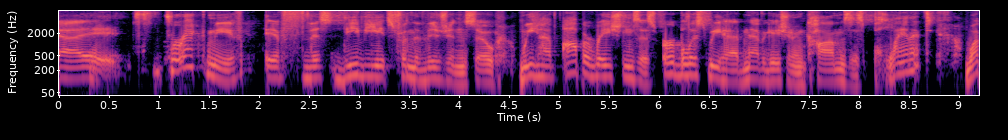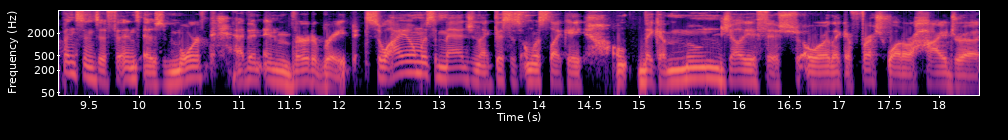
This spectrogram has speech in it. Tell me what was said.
uh, correct me if, if this deviates from the vision. So we have operations as herbalist, we have navigation and comms as planet, weapons and defense as morph, and then invertebrate. So I almost imagine like this is almost like a like a moon jellyfish or like a freshwater hydra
